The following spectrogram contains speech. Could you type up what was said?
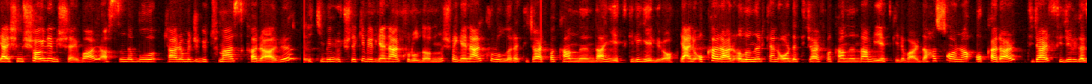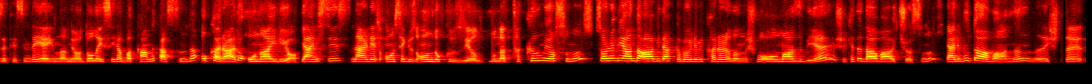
Yani şimdi şöyle bir şey var. Aslında bu kar amacı gütmez kararı 2003'teki bir genel kurulda alınmış ve genel kurullara Ticaret Bakanlığı'ndan yetkili geliyor. Yani o karar alınırken orada Ticaret Bakanlığı'ndan bir yetkili var. Daha sonra o karar Ticaret Sicil gazetesinde yayınlanıyor. Dolayısıyla bakanlık aslında o kararı onaylıyor. Yani siz neredeyse 18-19 yıl buna takılmıyorsunuz. Sonra bir anda aa bir dakika böyle bir karar alınmış bu olmaz diye şirkete dava açıyorsunuz. Yani bu davanın işte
